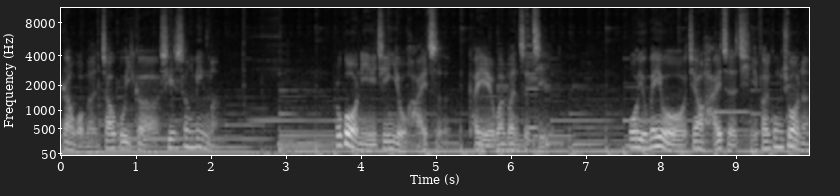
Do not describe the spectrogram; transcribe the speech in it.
让我们照顾一个新生命吗？如果你已经有孩子，可以问问自己：我有没有教孩子勤奋工作呢？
